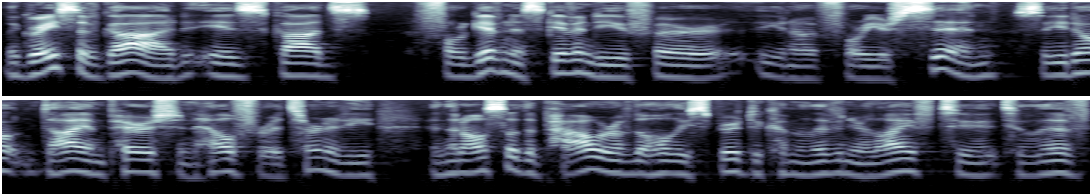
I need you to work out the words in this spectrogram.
The grace of God is God's forgiveness given to you for, you know, for your sin, so you don't die and perish in hell for eternity. And then also the power of the Holy Spirit to come and live in your life, to, to live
